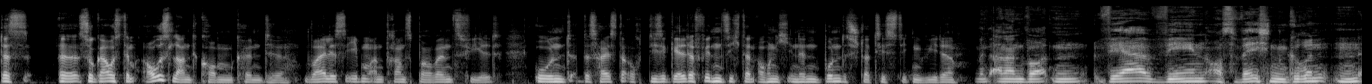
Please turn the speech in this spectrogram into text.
das sogar aus dem Ausland kommen könnte, weil es eben an Transparenz fehlt. Und das heißt auch, diese Gelder finden sich dann auch nicht in den Bundesstatistiken wieder. Mit anderen Worten, wer wen aus welchen Gründen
